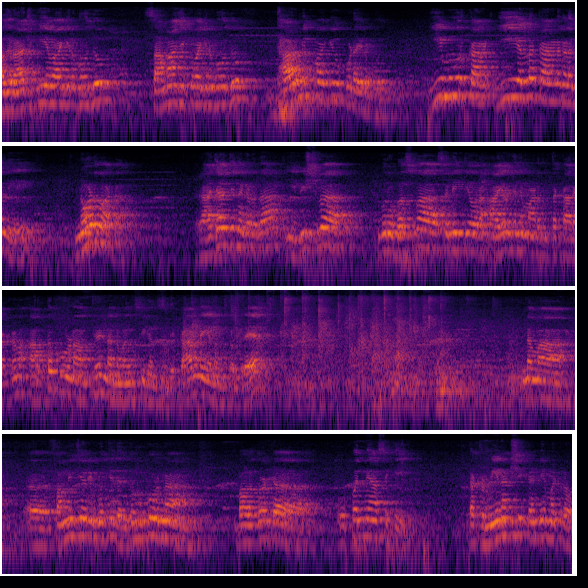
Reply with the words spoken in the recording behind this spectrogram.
ಅದು ರಾಜಕೀಯವಾಗಿರ್ಬೋದು, ಸಾಮಾಜಿಕವಾಗಿರ್ಬೋದು, ಧಾರ್ಮಿಕವಾಗಿಯೂ ಕೂಡ ಇರ್ಬೋದು. ಈ ಮೂರು ಕಾರಣ ಈ ಎಲ್ಲ ಕಾರಣಗಳಲ್ಲಿ ನೋಡುವಾಗ ರಾಜಾಜಿನಗರದ ಈ ವಿಶ್ವ ಗುರು ಬಸವ ಸಮಿತಿಯವರ ಆಯೋಜನೆ ಮಾಡಿದಂಥ ಕಾರ್ಯಕ್ರಮ ಅರ್ಥಪೂರ್ಣ ಅಂತ ಹೇಳಿ ನನ್ನ ಮನಸ್ಸಿಗೆ ಅನಿಸಿದೆ. ಕಾರಣ ಏನಂತಂದರೆ ನಮ್ಮ ಸ್ವಾಮೀಜಿಯವರಿಗೆ ಗೊತ್ತಿದೆ, ತುಮಕೂರಿನ ಭಾಳ ದೊಡ್ಡ ಉಪನ್ಯಾಸಕಿ ಡಾಕ್ಟರ್ ಮೀನಾಕ್ಷಿ ಕಂಡಿಮಠರು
